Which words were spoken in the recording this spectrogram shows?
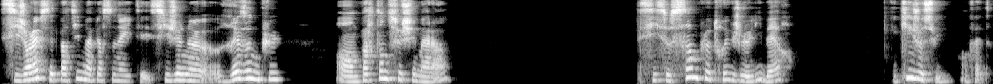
si j'enlève cette partie de ma personnalité, si je ne raisonne plus en partant de ce schéma-là, si ce simple truc, je le libère, qui je suis, en fait.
